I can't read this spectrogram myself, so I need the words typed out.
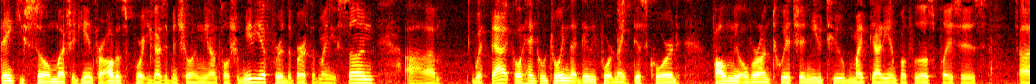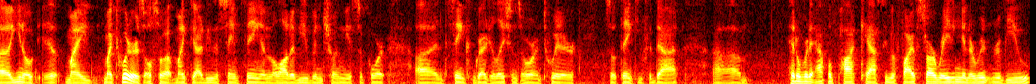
thank you so much again for all the support you guys have been showing me on social media for the birth of my new son. Uh, with that, go ahead, go join that daily Fortnite Discord. Follow me over on Twitch and YouTube, Mike Daddy, in both of those places. Uh, you know, my my Twitter is also at Mike Daddy, the same thing, and a lot of you have been showing me support uh, and saying congratulations over on Twitter. So thank you for that. Um, head over to Apple Podcasts, leave a five star rating and a written review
